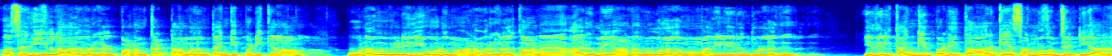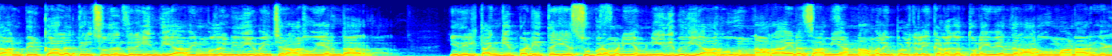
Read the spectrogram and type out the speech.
வசதி இல்லாதவர்கள் பணம் கட்டாமலும் தங்கி படிக்கலாம். உணவு விடுதியோடு மாணவர்களுக்கான அருமையான நூலகமும் அதில் இருந்துள்ளது. இதில் தங்கி படித்த ஆர் கே சண்முகம் செட்டியார் தான் பிற்காலத்தில் சுதந்திர இந்தியாவின் முதல் நிதியமைச்சராக உயர்ந்தார். இதில் தங்கி படித்த எஸ். சுப்பிரமணியம் நீதிபதியாகவும் நாராயணசாமி அண்ணாமலை பல்கலைக்கழக துணைவேந்தராகவும் ஆனார்கள்.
